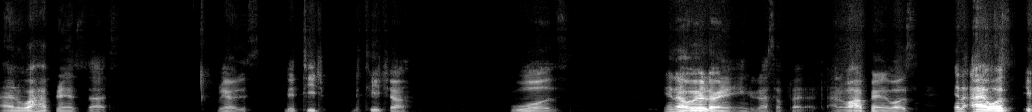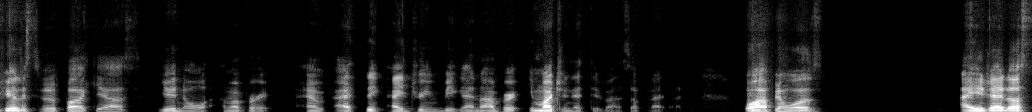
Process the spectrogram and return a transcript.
And what happened is that you know this, the teach the teacher was you know we were learning English and stuff like that. And what happened was and I was if you listen to the podcast, you know I'm a very I, I think I dream big. Know I'm very imaginative and stuff like that. What happened was I usually just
